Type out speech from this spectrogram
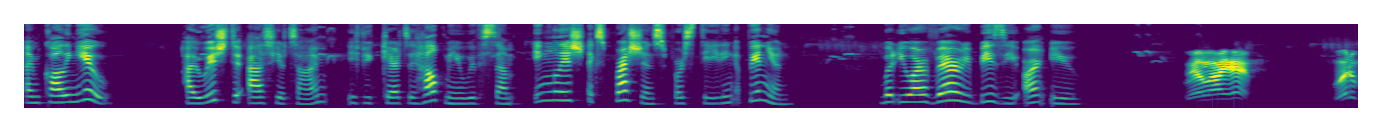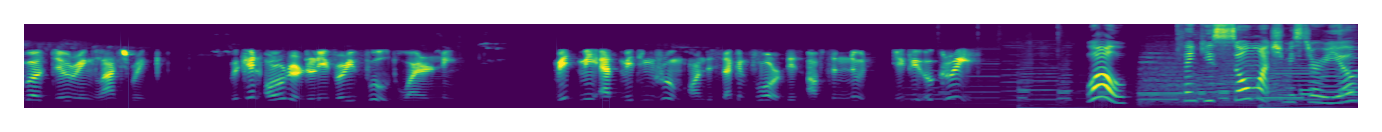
I'm calling you. I wish to ask your time if you care to help me with some English expressions for stating opinion. But you are very busy, aren't you? Well, I am. What about during lunch break? We can order delivery food while learning. Meet me at meeting room on the second floor this afternoon if you agree. Wow! Thank you so much, Mr. Rio.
